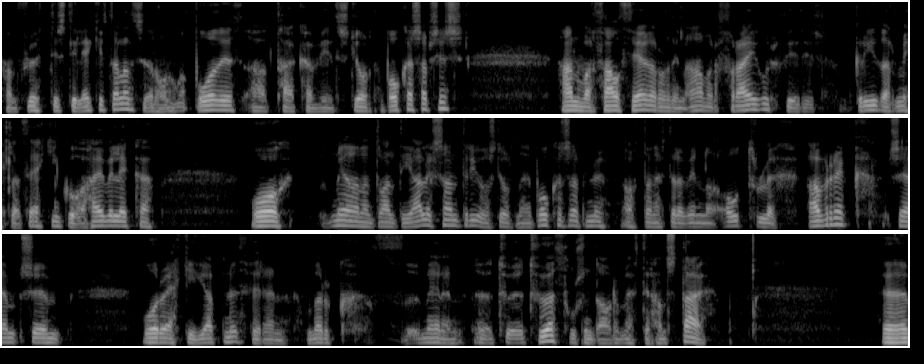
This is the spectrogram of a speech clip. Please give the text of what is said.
Hann fluttist til Egyptalands þegar honum var boðið að taka við stjórn bókasafnsins. Hann var þá þegar orðinn afar frægur fyrir gríðar mikla þekkingu og hæfileika og meðan hann dvaldi í Alexandri og stjórnaði bókasafnu átt hann eftir að vinna ótrúleg afreg sem sem voru ekki jöfnuð fyrir en mörg meir en uh, 2000 árum eftir hans dag. Uh,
